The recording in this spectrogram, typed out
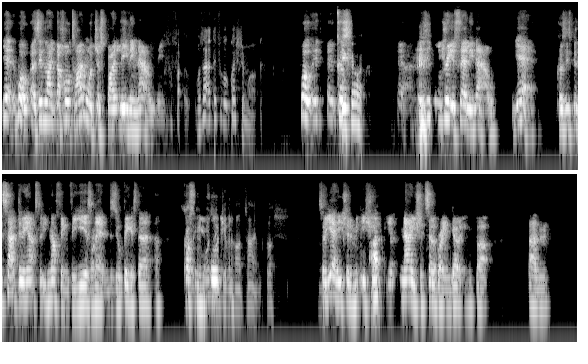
Yeah, well, as in like the whole time, or just by leaving now? You mean? Was that a difficult question, Mark? Well, because feel... is he being treated fairly now? Yeah, because he's been sat doing absolutely nothing for years on end as your biggest earner, costing so you fortune. Given a hard time, gosh. So yeah, he should. He should I... now. You should celebrate him going, but um,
